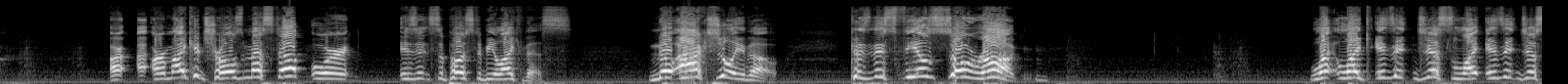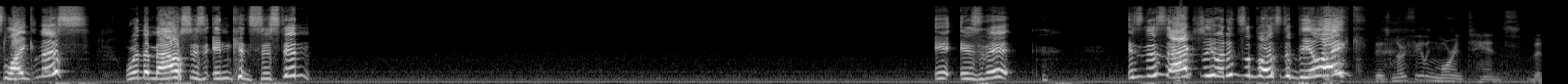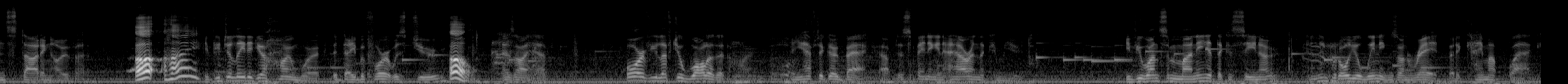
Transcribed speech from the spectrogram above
Are, are my controls messed up, or is it supposed to be like this? No, actually, though. Because this feels so wrong. Like, like, is it just like, is it just like this? Where the mouse is inconsistent? It, is it? Is this actually what it's supposed to be like? There's no feeling more intense than starting over. Oh, hi. If you deleted your homework the day before it was due, oh, as I have, or if you left your wallet at home and you have to go back after spending an hour in the commute. If you won some money at the casino and then put all your winnings on red but it came up black.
